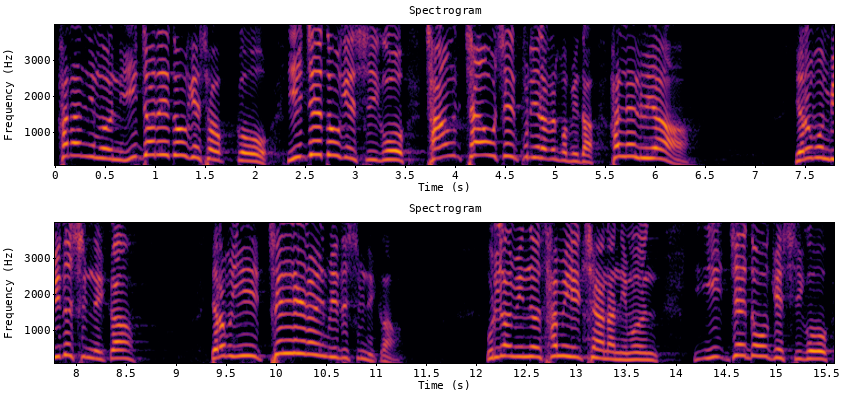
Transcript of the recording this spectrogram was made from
하나님은 이전에도 계셨고 이제도 계시고 장차 오실 분이라는 겁니다. 할렐루야. 여러분 믿으십니까? 여러분 이 진리를 믿으십니까? 우리가 믿는 삼위일체 하나님은 이제도 계시고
